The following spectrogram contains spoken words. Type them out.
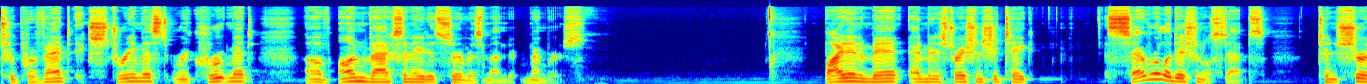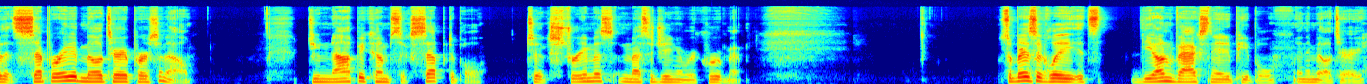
to prevent extremist recruitment of unvaccinated service members. Biden administration should take several additional steps to ensure that separated military personnel do not become susceptible to extremist messaging and recruitment. So basically, it's the unvaccinated people in the military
